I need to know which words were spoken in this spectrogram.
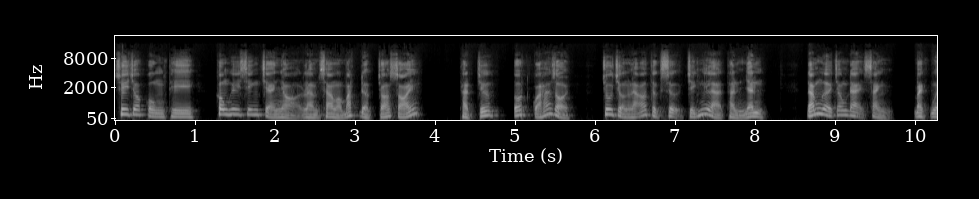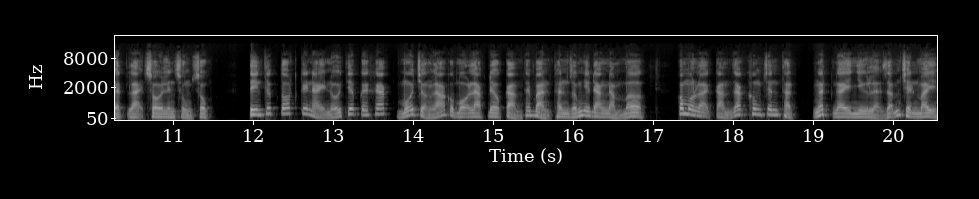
Suy cho cùng thì không hy sinh trẻ nhỏ làm sao mà bắt được chó sói. Thật chứ, tốt quá rồi. Chu trưởng lão thực sự chính là thần nhân. Đám người trong đại sảnh, Bạch Nguyệt lại sôi lên sùng sục. Tin tức tốt cái này nối tiếp cái khác, mỗi trưởng lão của bộ lạc đều cảm thấy bản thân giống như đang nằm mơ. Có một loại cảm giác không chân thật, ngất ngây như là dẫm trên mây.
